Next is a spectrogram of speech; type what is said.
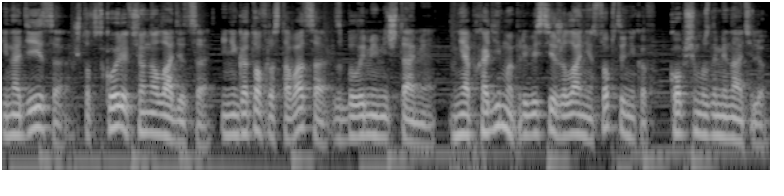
и надеется, что вскоре все наладится и не готов расставаться с былыми мечтами. Необходимо привести желание собственников к общему знаменателю.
